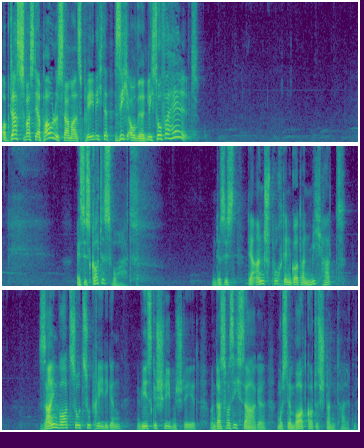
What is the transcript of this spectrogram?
ob das, was der Paulus damals predigte, sich auch wirklich so verhält. Es ist Gottes Wort. Und das ist der Anspruch, den Gott an mich hat, sein Wort so zu predigen, wie es geschrieben steht. Und das, was ich sage, muss dem Wort Gottes standhalten.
